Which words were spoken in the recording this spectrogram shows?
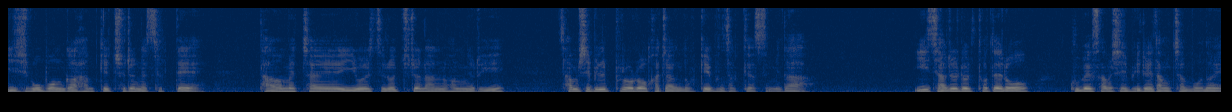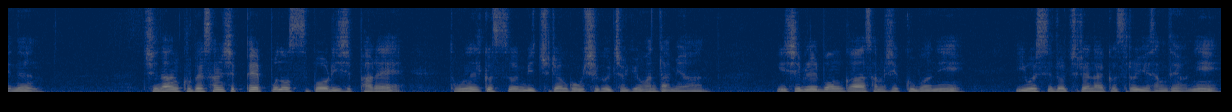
25번과 함께 출연했을 때 다음 회차에 2월수로 출연하는 확률이 31%로 가장 높게 분석되었습니다. 이 자료를 토대로 931회 당첨 번호에는 지난 930회 보너스볼 28회 동일 끝수 미출현 공식을 적용한다면 21번과 39번이 2홀수로 출현할 것으로 예상되오니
